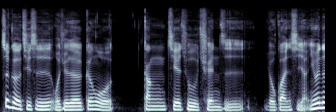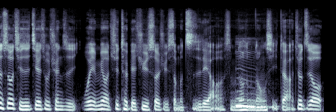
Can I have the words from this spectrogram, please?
这个其实我觉得跟我刚接触圈子有关系啊，因为那时候其实接触圈子，我也没有去特别去摄取什么资料，什么东什么东西，对啊，就只有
